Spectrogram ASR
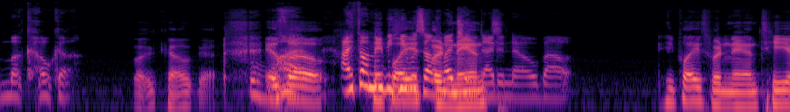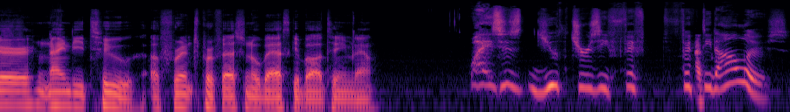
Mokoka. Mokoka. So I thought maybe he, he was a legend Nant- I didn't know about. He plays for Nanterre 92, a French professional basketball team now. Why is his youth jersey fifty dollars?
